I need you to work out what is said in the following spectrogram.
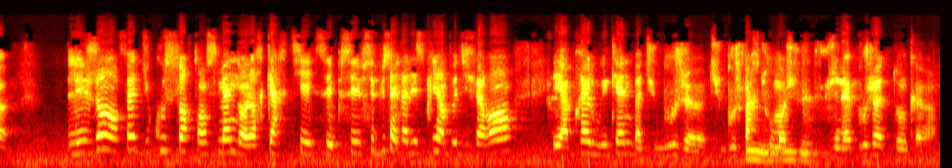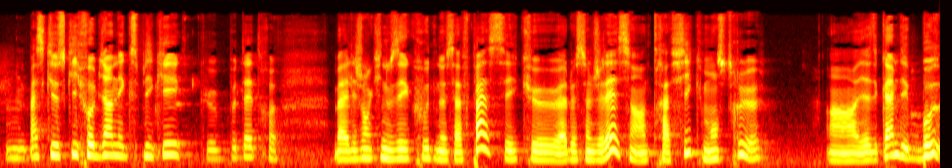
euh, les gens en fait du coup sortent en semaine dans leur quartier. C'est plus un état d'esprit un peu différent. Et après le week-end bah tu bouges tu bouges partout. Mhm. Moi je- j'ai la bougeotte donc. euh, Mm, Parce que ce qu'il faut bien expliquer, que peut-être bah, les gens qui nous écoutent ne savent pas, c'est que à Los Angeles, il y a un trafic monstrueux. Il y a quand même des, beaux,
